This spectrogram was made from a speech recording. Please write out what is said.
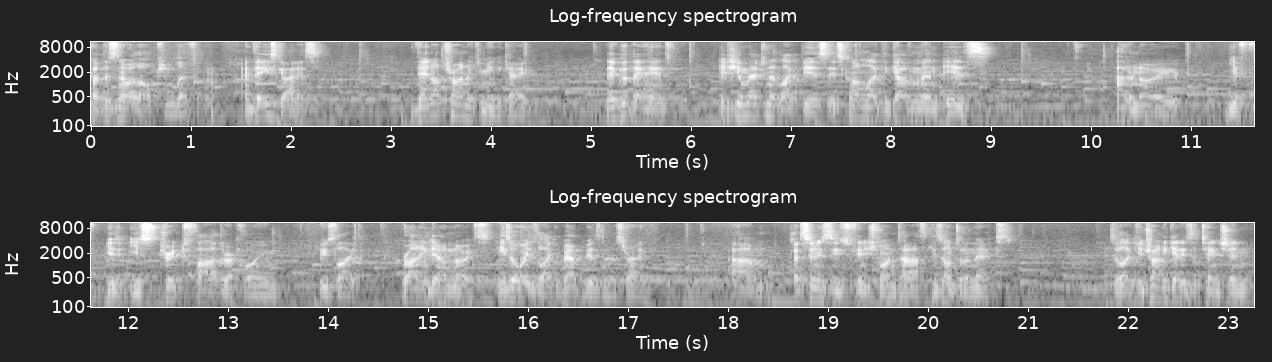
But there's no other option left for them. And these guys, they're not trying to communicate. They've got their hands full. If you imagine it like this, it's kind of like the government is, I don't know, your, your, your strict father at home who's like, writing down notes. He's always like about business, right? Um, as soon as he's finished one task, he's on to the next. So like you're trying to get his attention.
